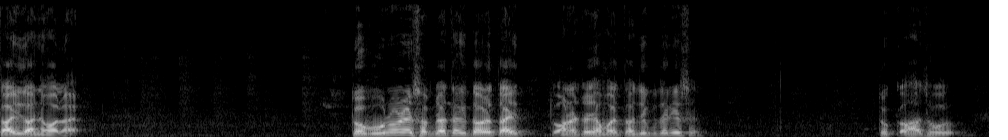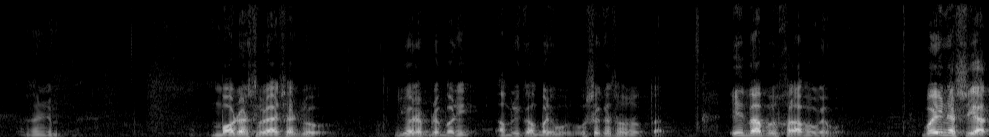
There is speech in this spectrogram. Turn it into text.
تائید آنے والا ہے تو انہوں نے سمجھا تھا کہ دور تائید تو آنا چاہیے ہمارے تہذیب کے ذریعے سے تو کہاں سے وہ یعنی ماڈرن سولیزیشن جو یورپ نے بنی امریکہ بنی اس سے کیسے ہو سکتا ہے اس بات پر خلاف ہو گئے وہ وہی نفسیات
